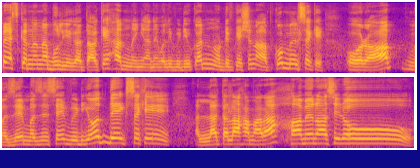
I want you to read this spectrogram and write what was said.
प्रेस करना ना भूलिएगा ताकि हर नई आने वाली वीडियो का नोटिफिकेशन आपको मिल सके और आप मज़े मज़े से वीडियो देख सकें। अल्लाह ताला हमारा हामिर नासिर हो।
